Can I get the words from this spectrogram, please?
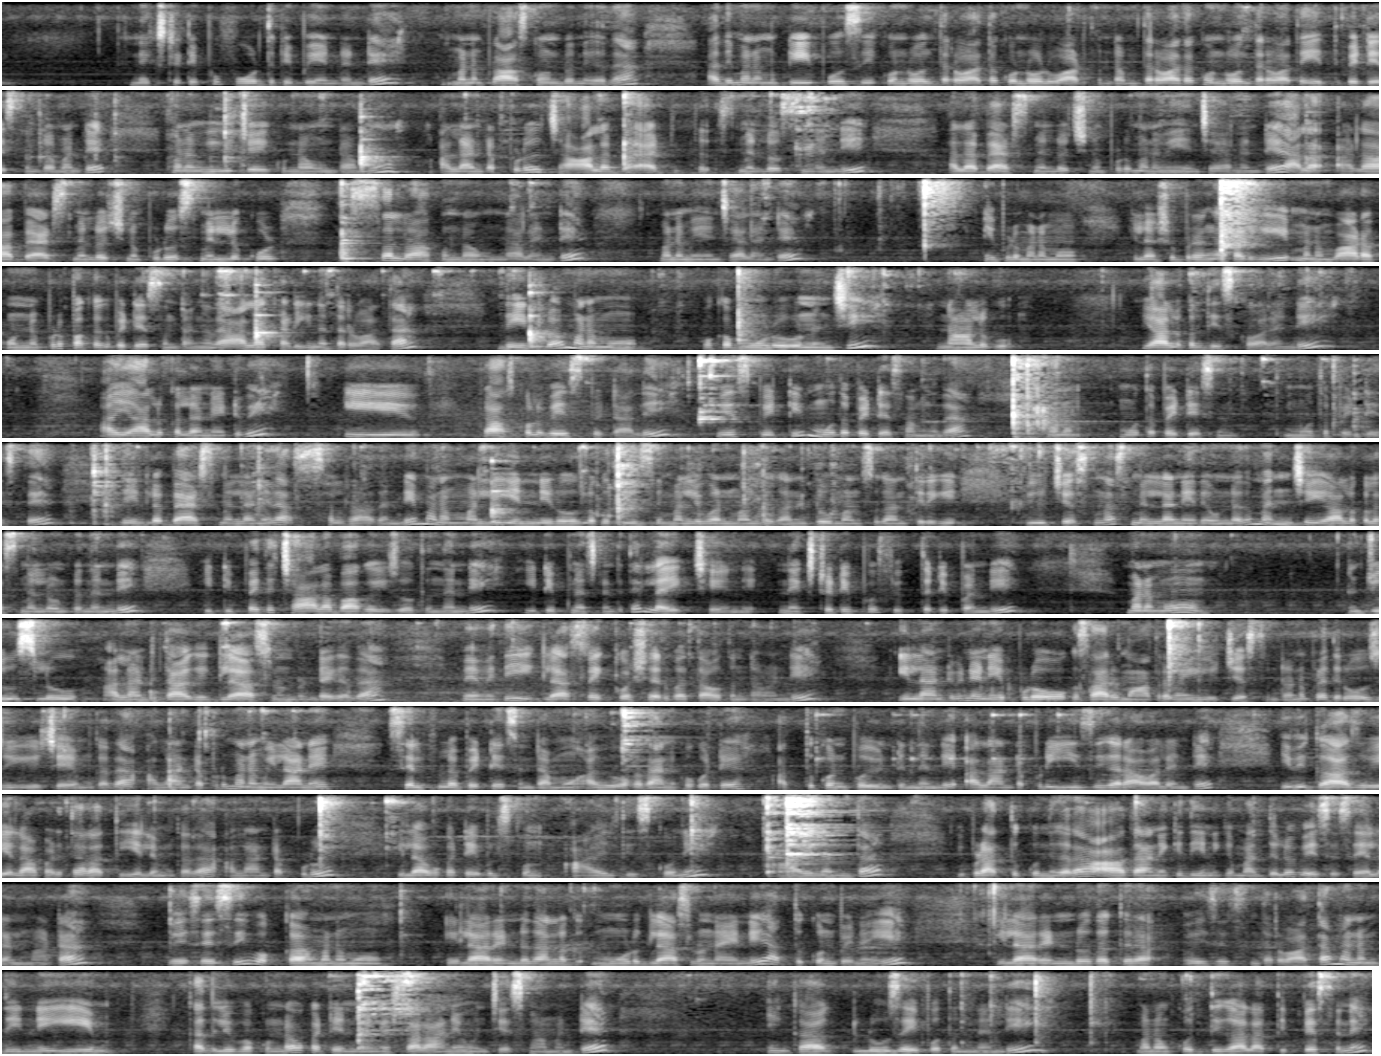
నెక్స్ట్ టిప్ ఫోర్త్ టిప్ ఏంటంటే మనం ప్లాస్క్ ఉంటుంది కదా అది మనం టీ పోసి కొన్ని రోజుల తర్వాత కొన్ని రోజులు వాడుతుంటాం. తర్వాత కొన్ని రోజుల తర్వాత ఎత్తి పెట్టేస్తుంటాం. అంటే మనం యూజ్ చేయకుండా ఉంటాము. అలాంటప్పుడు చాలా బ్యాడ్ స్మెల్ వస్తుందండి. అలా బ్యాడ్ స్మెల్ వచ్చినప్పుడు మనం ఏం చేయాలంటే అలా అలా బ్యాడ్ స్మెల్ వచ్చినప్పుడు స్మెల్ కూడా అస్సలు రాకుండా ఉండాలంటే మనం ఏం చేయాలంటే ఇప్పుడు మనము ఇలా శుభ్రంగా కడిగి మనం వాడకున్నప్పుడు పక్కకు పెట్టేస్తుంటాం కదా అలా కడిగిన తర్వాత దీంట్లో మనము ఒక మూడు నుంచి నాలుగు యాలకులు తీసుకోవాలండి. ఆ యాలకులు అనేటివి ఈ ఫ్లాస్కోలో వేసి పెట్టాలి. వేసి పెట్టి మూత పెట్టేసాం కదా. మనం మూత పెట్టేసి మూత పెట్టేస్తే దీంట్లో బ్యాడ్ స్మెల్ అనేది అస్సలు రాదండి. మనం మళ్ళీ ఎన్ని రోజులకు తీసి మళ్ళీ వన్ మంత్ కానీ టూ మంత్స్ కానీ తిరిగి యూజ్ చేసుకున్న స్మెల్ అనేది ఉండదు. మంచి యాలకుల స్మెల్ ఉంటుందండి. ఈ టిప్ అయితే చాలా బాగా యూజ్ అవుతుందండి. ఈ టిప్ నచ్చినట్టయితే లైక్ చేయండి. నెక్స్ట్ టిప్ ఫిఫ్త్ టిప్ అండి. మనము జ్యూస్లు అలాంటి తాగే గ్లాసులు ఉంటుంటాయి కదా మేమైతే ఈ గ్లాసులో ఎక్కువ షర్బత్ తాగుతుంటామండి. ఇలాంటివి నేను ఎప్పుడో ఒకసారి మాత్రమే యూజ్ చేస్తుంటాను. ప్రతిరోజు యూజ్ చేయం కదా అలాంటప్పుడు మనం ఇలానే సెల్ఫ్లో పెట్టేసి ఉంటాము. అవి ఒకదానికొకటే అత్తుకొని పోయి ఉంటుందండి. అలాంటప్పుడు ఈజీగా రావాలంటే ఇవి గాజు ఎలా పడితే అలా తీయలేం కదా అలాంటప్పుడు ఇలా ఒక టేబుల్ స్పూన్ ఆయిల్ తీసుకొని ఆయిల్ అంతా ఇప్పుడు అతుక్కుంది కదా ఆ దానికి దీనికి మధ్యలో వేసేసేయాలన్నమాట. వేసేసి ఒక్క మనము ఇలా రెండు దానిలో మూడు గ్లాసులు ఉన్నాయండి అతుక్కొని పోయినాయి. ఇలా రెండు దగ్గర వేసేసిన తర్వాత మనం దీన్ని ఏం కదిలివ్వకుండా ఒక టెన్ మినిట్స్ అలానే ఉంచేసినామంటే ఇంకా లూజ్ అయిపోతుందండి. మనం కొద్దిగా అలా తిప్పేస్తేనే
